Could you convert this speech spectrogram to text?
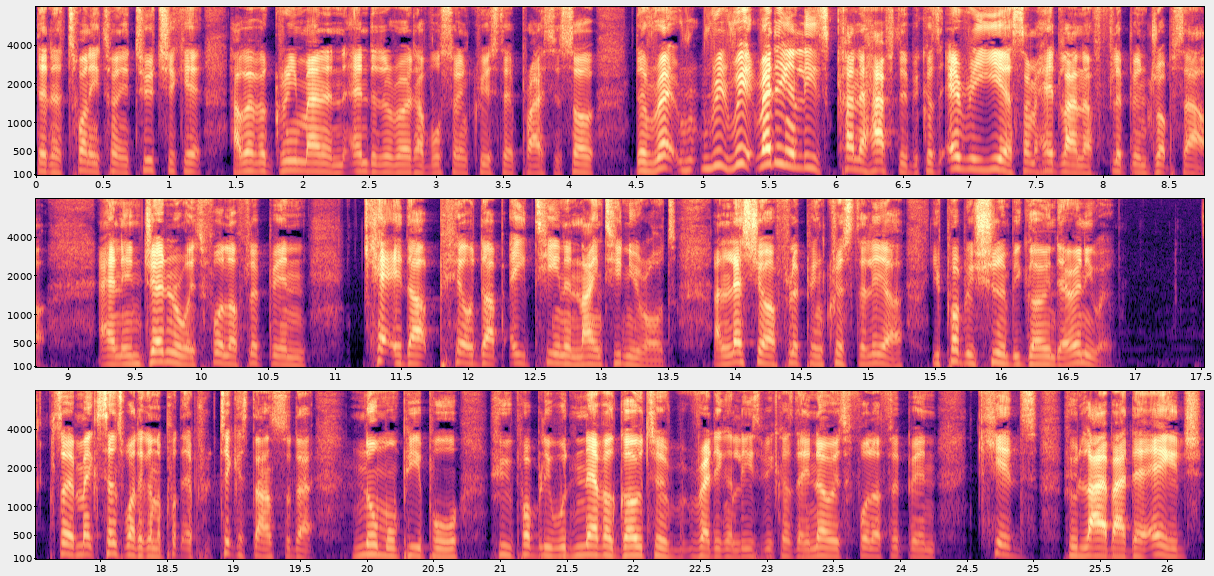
than the 2022 ticket. However, Green Man and End of the Road have also increased their prices. So the Re- Re- Reading and Leeds kind of have to because every year some headliner flipping drops out. And in general, it's full of flipping ketted up, peeled up 18 and 19 year olds. Unless you're a flipping Crystalia, you probably shouldn't be going there anyway. So it makes sense why they're going to put their tickets down so that normal people who probably would never go to Reading at least because they know it's full of flipping kids who lie about their age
